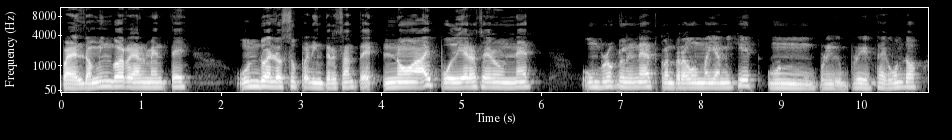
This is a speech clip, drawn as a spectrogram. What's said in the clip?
Para el domingo realmente un duelo súper interesante. No hay, pudiera ser un net, un Brooklyn Net contra un Miami Heat, un segundo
